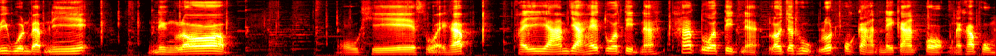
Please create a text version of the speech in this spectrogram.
วิ่งวนแบบนี้ 1 รอบ โอเคสวยครับ พยายามอย่าให้ตัวติดนะ ถ้าตัวติดเนี่ยเราจะถูกลดโอกาสในการออกนะครับผม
